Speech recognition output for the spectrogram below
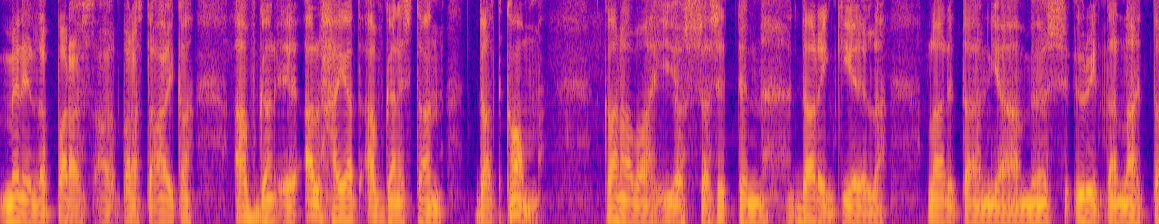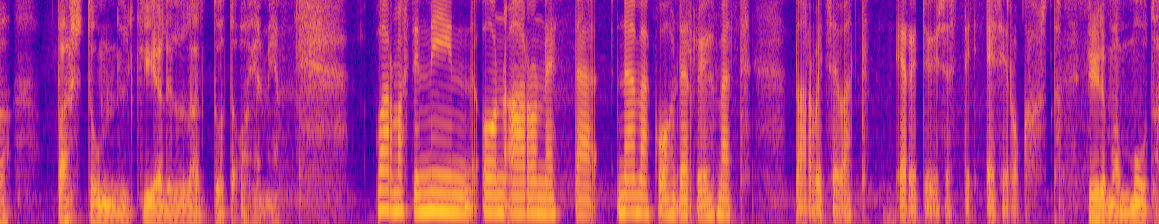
menellä parasta, parasta aika Afgan, eh, alhayatafghanistan.com kanava, jossa sitten Darin kielellä laitetaan ja myös yritetään laittaa pastun kielellä tuota ohjelmia. Varmasti niin on Aaron, että nämä kohderyhmät tarvitsevat erityisesti esirukousta. Ilman muuta,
